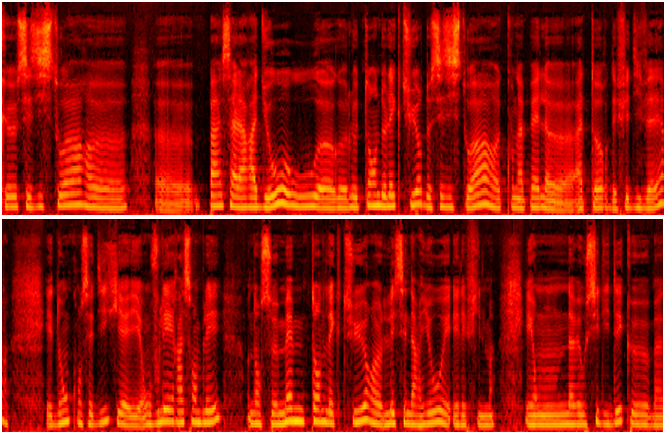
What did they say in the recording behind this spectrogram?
que ces histoires euh, euh, passent à la radio ou le temps de lecture de ces histoires qu'on appelle à tort des faits divers. Et donc on s'est dit qu'on voulait rassembler dans ce même temps de lecture les scénarios et, les films. Et on avait aussi l'idée que bah,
